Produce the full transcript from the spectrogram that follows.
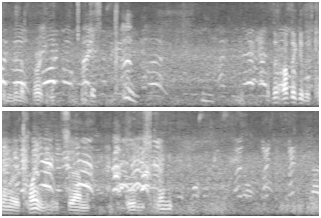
didn't end up breaking it. He just. I, th- I think if the camera clean, it's um, dirty screen. Even-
